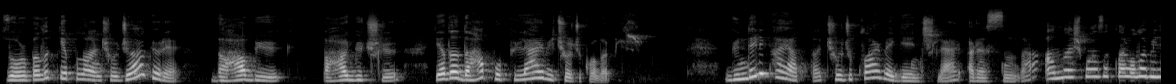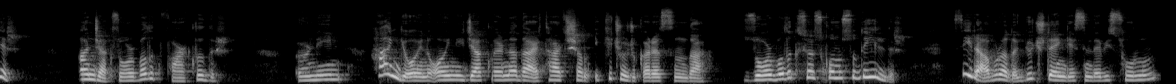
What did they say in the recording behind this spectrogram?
zorbalık yapılan çocuğa göre daha büyük, daha güçlü ya da daha popüler bir çocuk olabilir. Gündelik hayatta çocuklar ve gençler arasında anlaşmazlıklar olabilir. Ancak zorbalık farklıdır. Örneğin hangi oyunu oynayacaklarına dair tartışan iki çocuk arasında zorbalık söz konusu değildir. Zira burada güç dengesinde bir sorun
